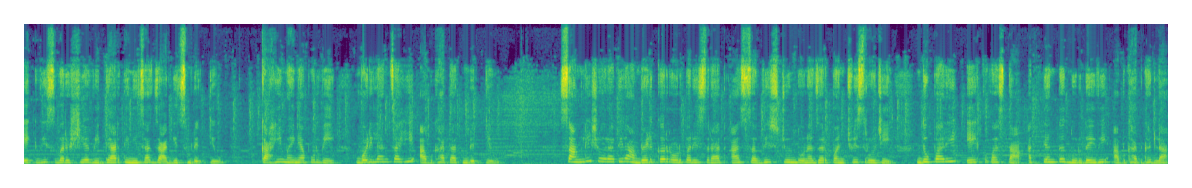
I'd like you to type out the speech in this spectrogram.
एकवीस वर्षीय विद्यार्थिनीचा जागीच मृत्यू. काही महिन्यापूर्वी वडिलांचाही अपघातात मृत्यू. सांगली शहरातील आंबेडकर रोड परिसरात आज सव्वीस जून दोन हजार पंचवीस रोजी दुपारी एक वाजता अत्यंत दुर्दैवी अपघात घडला.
